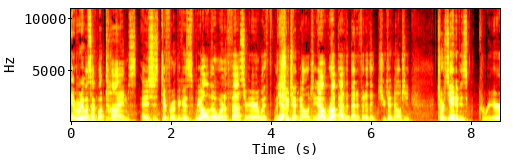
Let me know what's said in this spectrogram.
everybody wants to talk about times, and it's just different because we all know we're in a faster era with with Yeah. shoe technology. Now, Rupp had the benefit of the shoe technology towards the end of his career.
